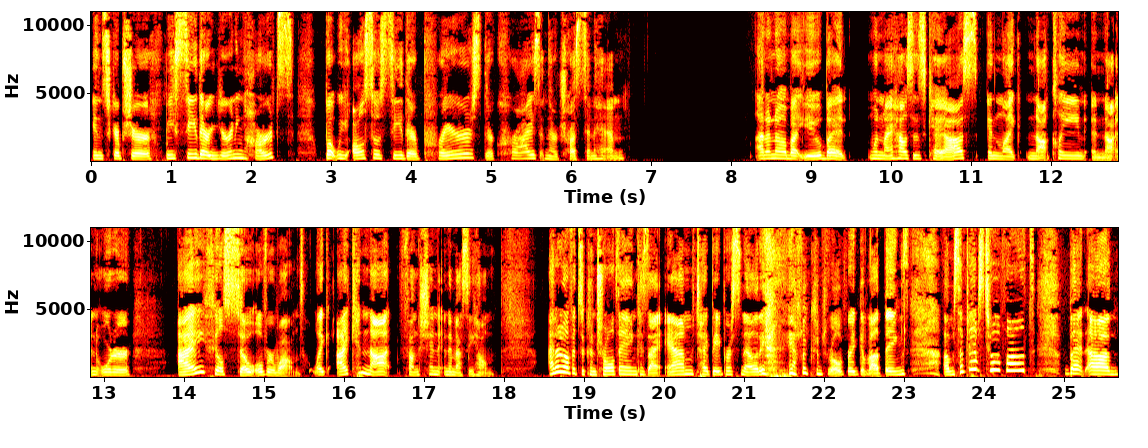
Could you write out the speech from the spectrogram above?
in scripture. We see their yearning hearts, but we also see their prayers, their cries, and their trust in Him. I don't know about you, but when my house is chaos and like not clean and not in order, I feel so overwhelmed. Like I cannot function in a messy home. I don't know if it's a control thing because I am type A personality. I am a control freak about things, um, sometimes to a fault. But um,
